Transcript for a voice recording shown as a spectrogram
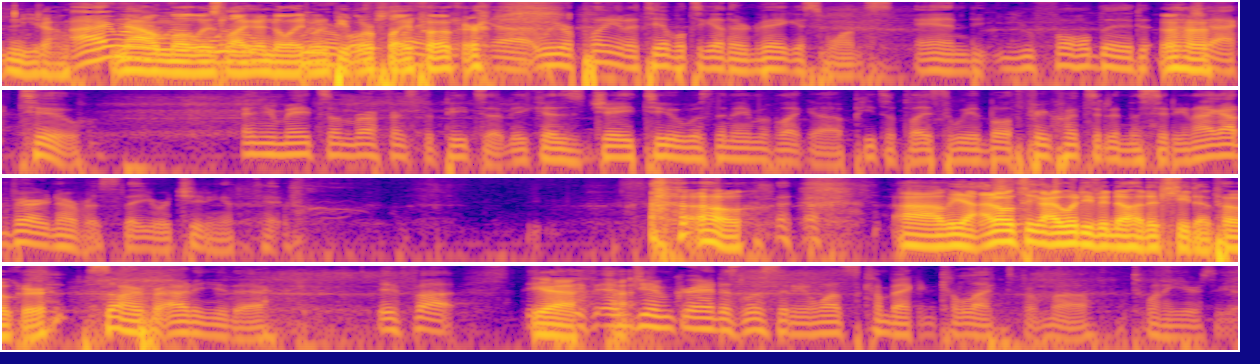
you know, I now remember I'm we- always we like annoyed we when people are both playing poker. Uh, we were playing at a table together in Vegas once, and you folded a Uh-huh. Jack two, and you made some reference to pizza because J two was the name of like a pizza place that we had both frequented in the city, and I got very nervous that you were cheating at the table. oh, uh, yeah. I don't think I would even know how to cheat at poker. Sorry for outing you there. If uh, if, Yeah. if MGM Grand is listening and wants to come back and collect from uh, twenty years ago,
